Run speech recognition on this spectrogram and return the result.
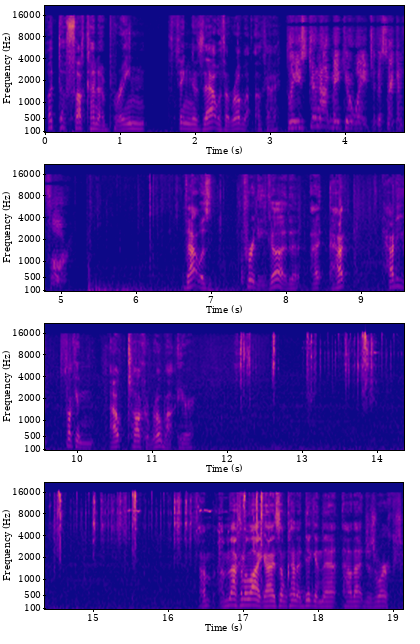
What the fuck kind of brain thing is that with a robot? Okay, Please do not make your way to the second floor. that was pretty good. I, how how do you fucking out talk a robot here? I'm I'm not gonna lie, guys. I'm kind of digging that how that just worked.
